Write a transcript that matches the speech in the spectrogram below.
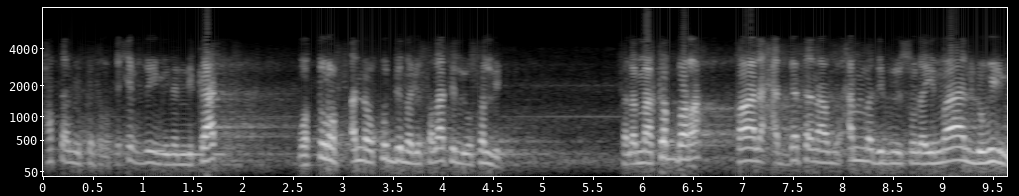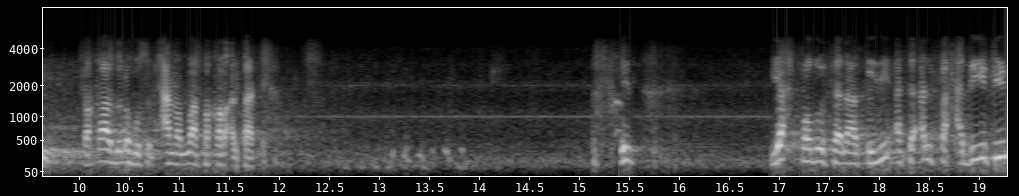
حتى من كثرة حفظه من النكات والطرف أنه قدم لصلاة ليصلي. فلما كبر قال حدثنا محمد بن سليمان لوين فقالوا له سبحان الله فقرأ الفاتحة. يحفظ ثلاثمائة ألف حديث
